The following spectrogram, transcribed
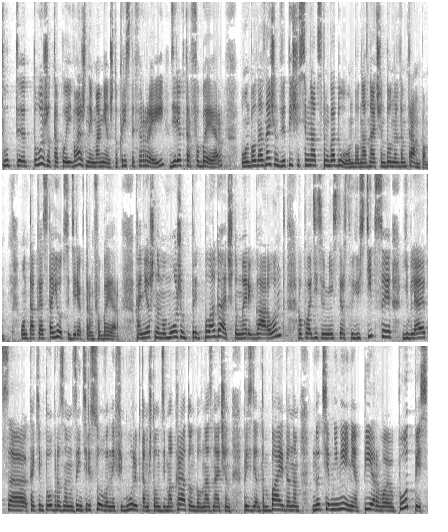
Тут э, тоже такой важный момент, что Кристофер Рэй, директор ФБР, он был назначен в 2017 году, он был назначен Дональдом Трампом. Он так и остается директором ФБР. Конечно, мы можем предполагать, что Мэри Гарланд, руководитель Министерства юстиции, является каким-то образом заинтересованной фигурой, потому что он демократ, он был назначен президентом Байденом. Но, тем не менее, первую подпись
